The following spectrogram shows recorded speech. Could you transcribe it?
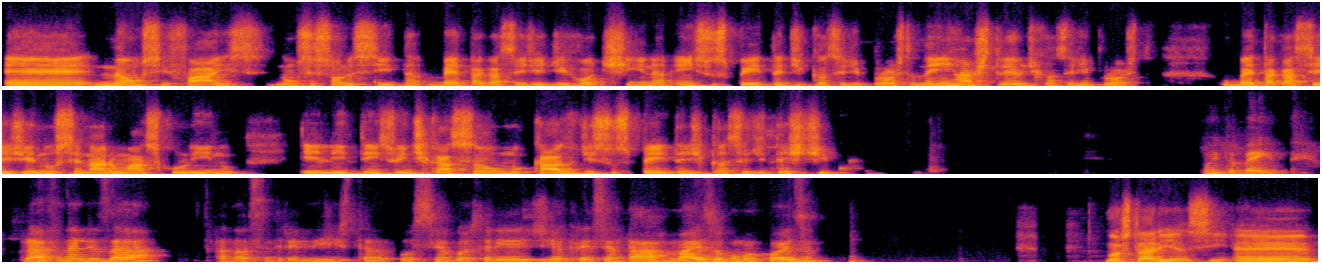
é, não se faz, não se solicita beta-HCG de rotina em suspeita de câncer de próstata, nem em rastreio de câncer de próstata. O beta-HCG no cenário masculino, ele tem sua indicação no caso de suspeita de câncer de testículo. Muito bem. Para finalizar, a nossa entrevista, o senhor gostaria de acrescentar mais alguma coisa? Gostaria, sim. É,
